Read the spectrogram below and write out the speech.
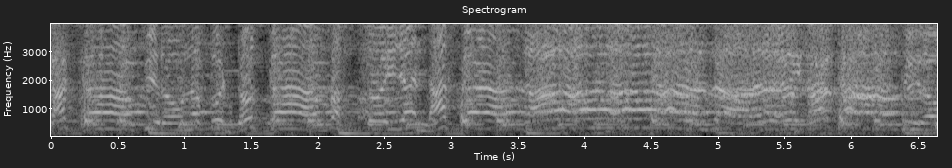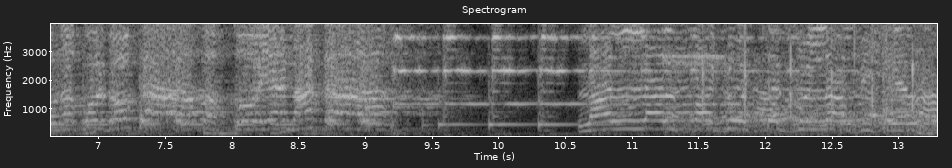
काका फिरव नको डोका बघतो या नाका काका फिरव नको डोका बघतो या नाका लाल लाल पागोट गुलाबी केला.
